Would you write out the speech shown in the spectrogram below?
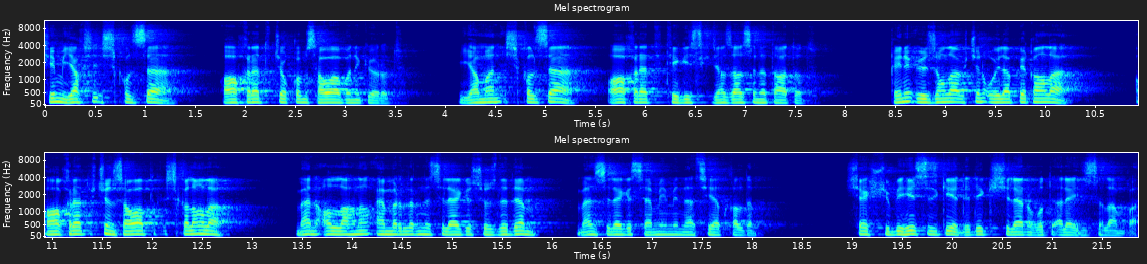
Kim yaxshi ish qilsa oxirat cho'qim savobini ko'radi. Yomon ish qilsa oxirat tegishli jazosini tortadi qani o'zinglar uchun o'ylab beqinglar. Oxirat uchun savobli ish qilinglar. Man allohning amrlarini sizlarga so'zladim. Man sizlarga samimiy nasihat qildim. Shak shubhisizki dedi kishilar g'ut alayhissalomga.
